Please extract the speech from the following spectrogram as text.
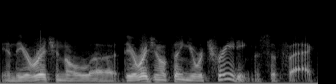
in the original uh, the original thing you were treating. That's a fact.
